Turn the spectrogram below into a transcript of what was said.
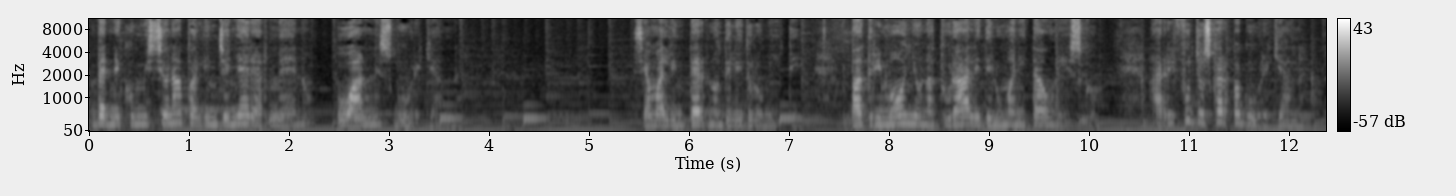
venne commissionato all'ingegnere armeno Oannes Gurekian. Siamo all'interno delle Dolomiti, patrimonio naturale dell'umanità UNESCO al rifugio Scarpa Gurekian,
